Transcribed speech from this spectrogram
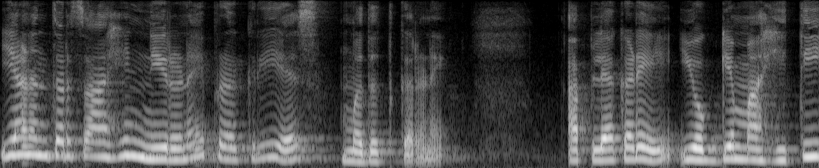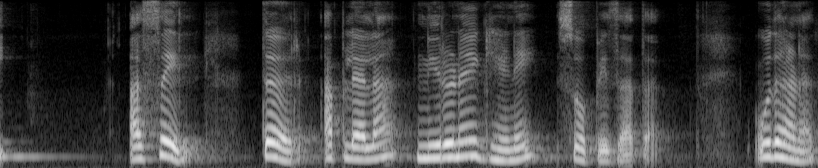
यानंतरचं आहे निर्णय प्रक्रियेस मदत करणे. आपल्याकडे योग्य माहिती असेल तर आपल्याला निर्णय घेणे सोपे जातात. उदाहरणार्थ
